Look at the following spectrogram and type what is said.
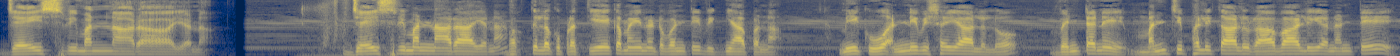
జై శ్రీమన్నారాయణ. జై శ్రీమన్నారాయణ. భక్తులకు ప్రత్యేకమైనటువంటి విజ్ఞాపన. మీకు అన్ని విషయాలలో వెంటనే మంచి ఫలితాలు రావాలి అనంటే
